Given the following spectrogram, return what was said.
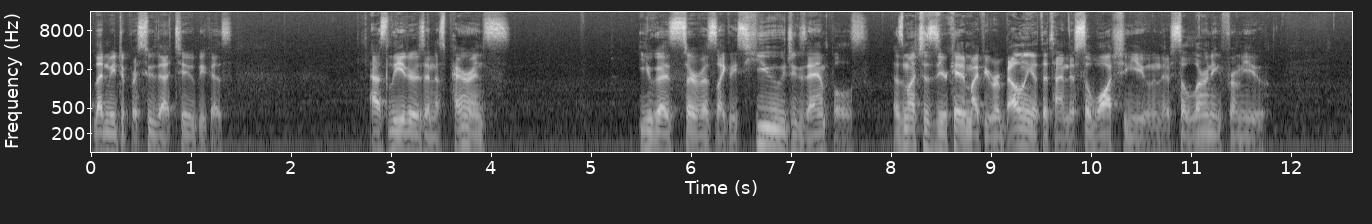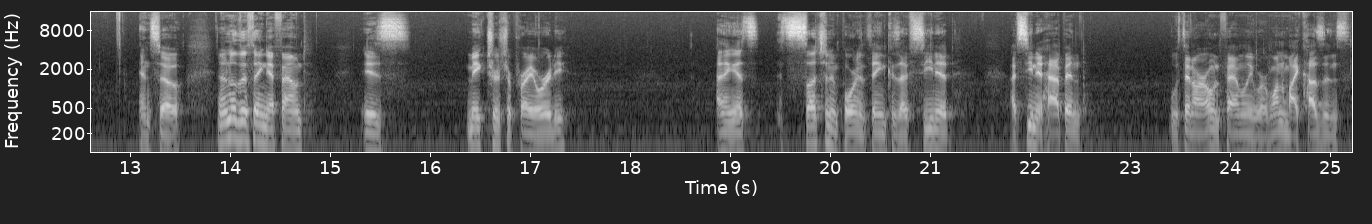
led me to pursue that too because as leaders and as parents, you guys serve as like these huge examples. As much as your kid might be rebelling at the time, they're still watching you and they're still learning from you. And so, and another thing I found is make church a priority. I think it's, it's such an important thing because I've seen it, I've seen it happen within our own family where one of my cousins,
